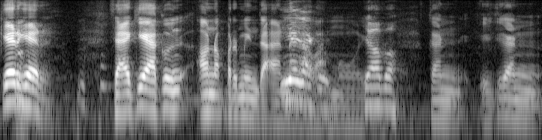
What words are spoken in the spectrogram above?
Ker ker. Saiki aku ana permintaan awakmu. Ya apa? Kan iki kan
